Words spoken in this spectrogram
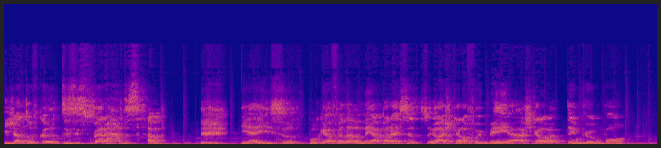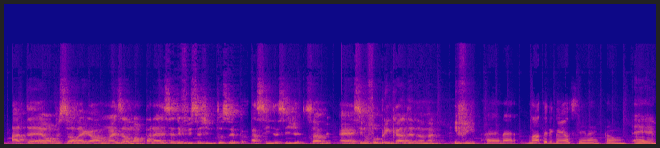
e já tô ficando desesperado, sabe? E é isso, porque a Fenella nem aparece. Eu, eu acho que ela foi bem, acho que ela tem um jogo bom, até é uma pessoa legal, mas ela não aparece. É difícil a gente torcer assim, desse jeito, sabe? É, se não for brincadeira, né? Enfim. É, né? Nata ele ganhou assim, né? Então. É.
